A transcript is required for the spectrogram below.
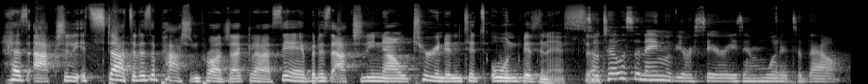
has actually, it started as a passion project last year, but it's actually now turned into its own business. so tell us the name of your series and what it's about.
